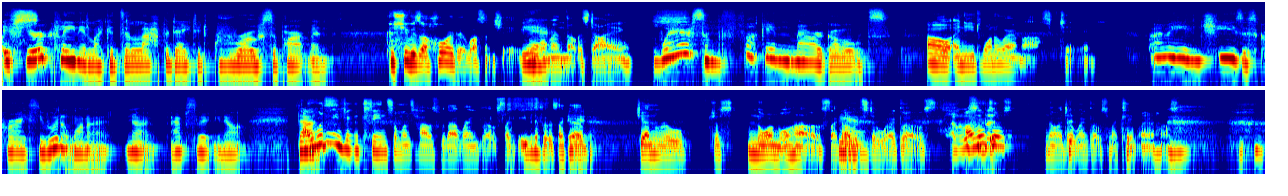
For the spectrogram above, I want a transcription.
If you're cleaning like a dilapidated, gross apartment, Because she was a hoarder, wasn't she? The Yeah. woman that was dying. wear some fucking marigolds. Oh, and you'd want to wear a mask too. I mean, Jesus Christ, you wouldn't want to. No, absolutely not. I wouldn't even clean someone's house without wearing gloves. Like even if it was like Yeah. a general, just normal house, like I would still wear gloves. And also, the, gloves. No, I don't wear gloves when I clean my own house.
